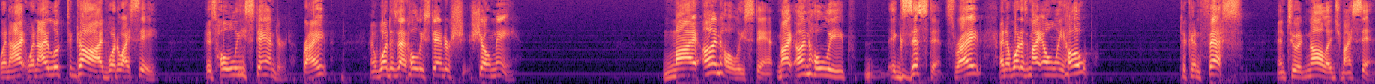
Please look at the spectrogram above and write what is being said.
When I when I look to God, what do I see? his holy standard, right? And what does that holy standard sh- show me? My unholy stand, my unholy existence, right? And what is my only hope? To confess and to acknowledge my sin.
